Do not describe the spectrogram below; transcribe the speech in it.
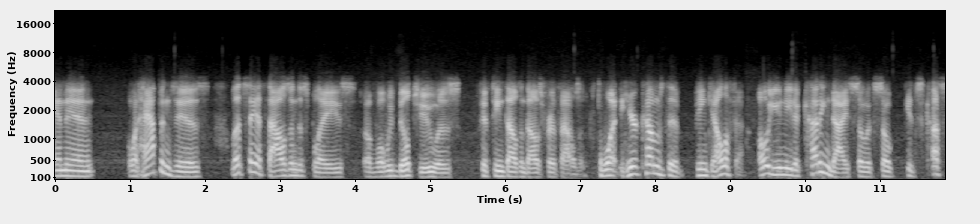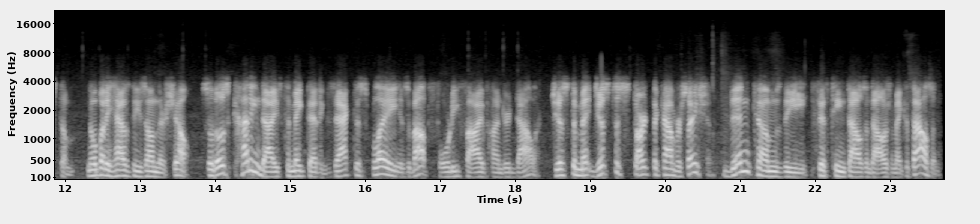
And then what happens is, let's say a thousand displays of what we built you was fifteen thousand dollars for a thousand. What? Here comes the pink elephant. Oh, you need a cutting die, so it's so it's custom. Nobody has these on their shelf. So those cutting dies to make that exact display is about forty five hundred dollars just to make just to start the conversation. Then comes the fifteen thousand dollars to make a thousand.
